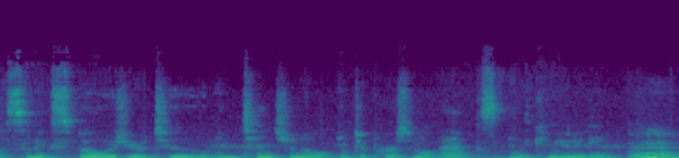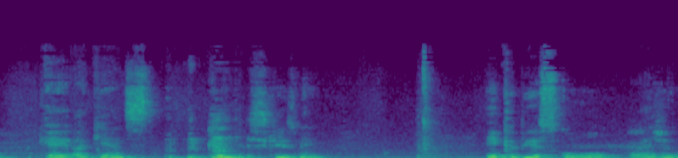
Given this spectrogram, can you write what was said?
It's an exposure to intentional interpersonal acts in the community Mm. okay, against, excuse me. It could be a school, as you,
